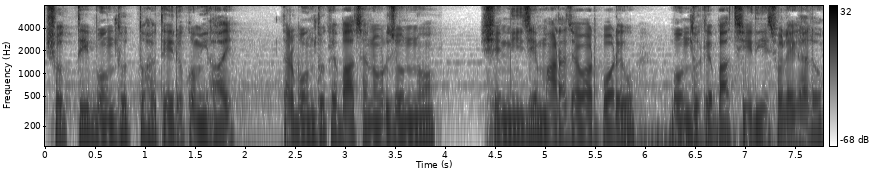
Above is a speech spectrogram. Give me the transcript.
সত্যি বন্ধুত্ব হয়তো এরকমই হয়। তার বন্ধুকে বাঁচানোর জন্য সে নিজে মারা যাওয়ার পরেও বন্ধুকে বাঁচিয়ে দিয়ে চলে গেল।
